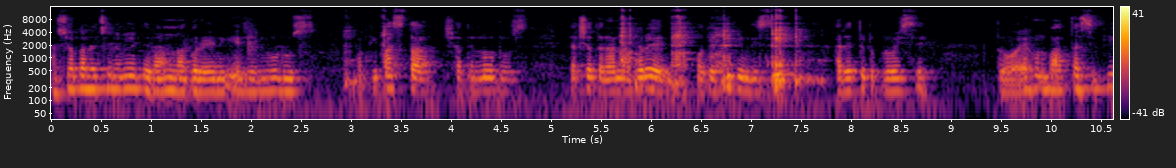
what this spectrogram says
আর সকালে ছেলে মেয়েকে রান্না করে এই যে নুডলস, আর কি পাস্তা, সাথে নুডলস, একসাথে রান্না করে ওদের টিফিন দিচ্ছি আর এতটুকু রয়েছে তো এখন ভাবতেছি, কি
